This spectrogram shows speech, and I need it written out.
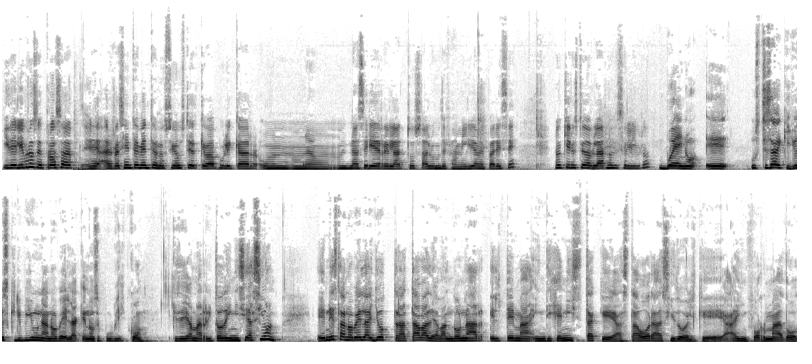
Y de libros de prosa, eh, recientemente anunció usted que va a publicar una, serie de relatos, álbum de familia, me parece. ¿No quiere usted hablarnos de ese libro? Bueno, eh, usted sabe que yo escribí una novela que no se publicó, que se llama Rito de Iniciación. En esta novela yo trataba de abandonar el tema indigenista, que hasta ahora ha sido el que ha informado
